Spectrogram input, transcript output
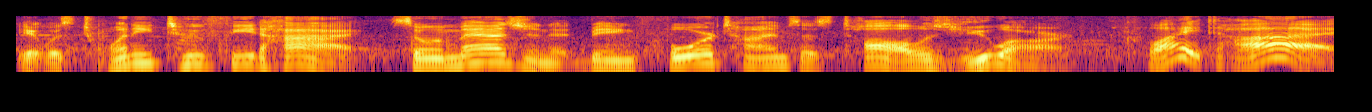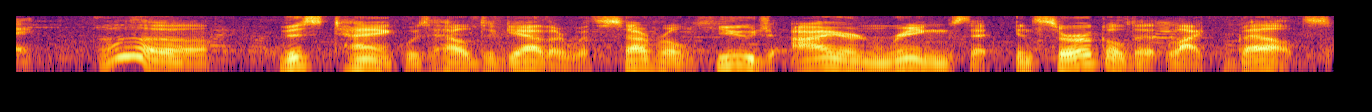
It was 22 feet high, so imagine it being four times as tall as you are. Quite high. Oh, This tank was held together with several huge iron rings that encircled it like belts.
